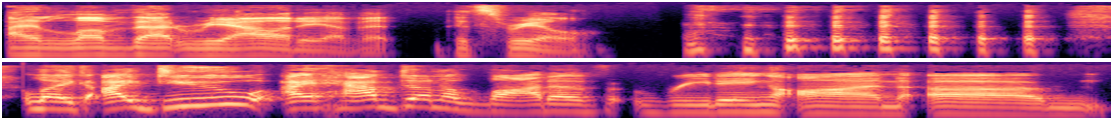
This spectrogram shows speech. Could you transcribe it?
I love that reality of it. It's real. like I do I have done a lot of reading on um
